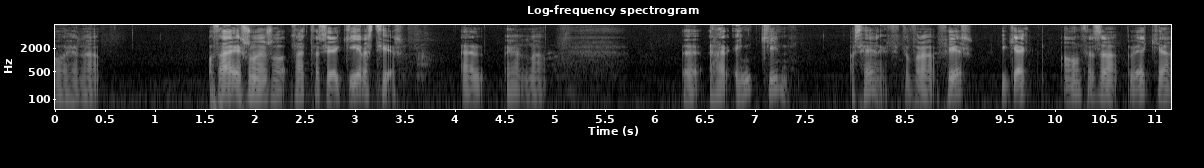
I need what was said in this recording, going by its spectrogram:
Og hérna og það er svona eins og þetta sé að gerast hér en hérna uh, það er engin að segja neitt. Þetta bara fer í gegn á þess að vekja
